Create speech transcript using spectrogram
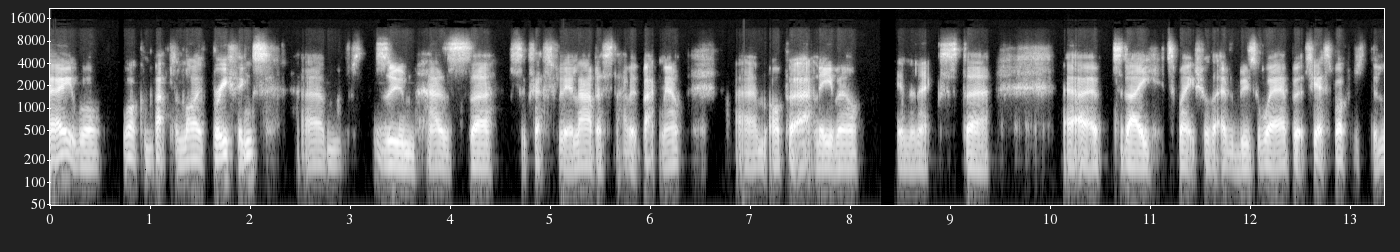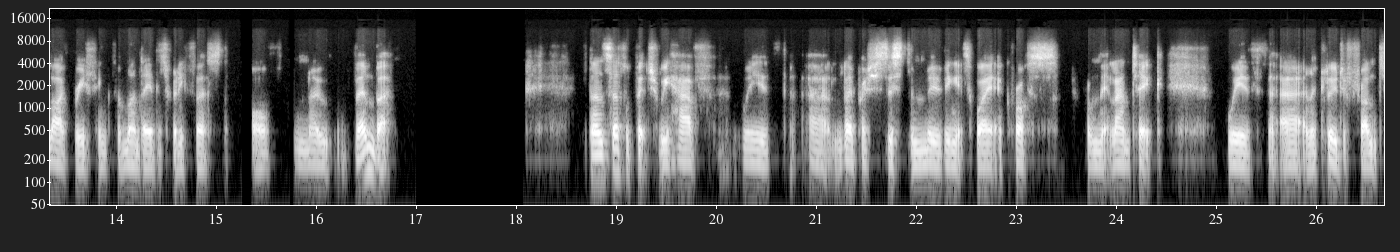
Okay, well, welcome back to live briefings. Um, Zoom has uh, successfully allowed us to have it back now. Um, I'll put out an email in the next uh, uh, today to make sure that everybody's aware. But yes, welcome to the live briefing for Monday, the 21st of November. An unsettled picture we have with uh, low pressure system moving its way across from the Atlantic with uh, an occluded front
